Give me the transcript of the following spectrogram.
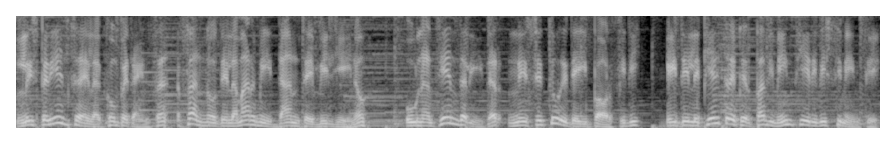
L'esperienza e la competenza fanno della Marmi Dante Viglino un'azienda leader nel settore dei porfidi e delle pietre per pavimenti e rivestimenti.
